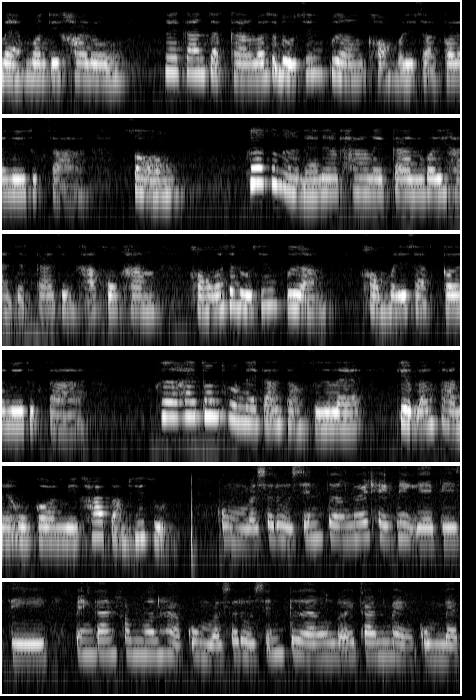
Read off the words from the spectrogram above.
แบบมอนติคาร์โลในการจัดการวัสดุสิ้นเปลืองของบริษัทกรณีศึกษา 2. เพื่อเสนอแนะแนวทางในการบริหารจัดการสินค้าคงคลังของวัสดุสิ้นเปลืองของบริษัทกรณีศึกษา เพื่อให้ต้นทุนในการสั่งซื้อและเก็บรักษาในองค์กรมีค่าต่ำที่สุด กลุ่มวัสดุสิ้นเปลืองด้วยเทคนิค ABC เป็นการคำนวณหากลุ่มวัสดุสิ้นเปลือง โดยการแบ่งกลุ่มแบบ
